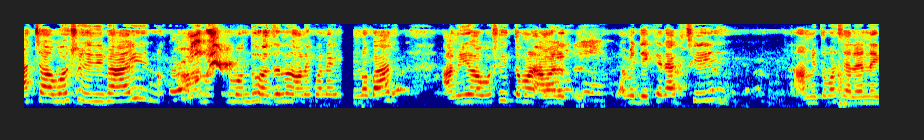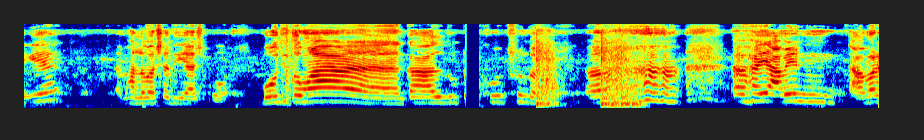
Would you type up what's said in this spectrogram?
আচ্ছা অবশ্যই দিদি ভাই, আমার নতুন বন্ধু হওয়ার জন্য অনেক অনেক ধন্যবাদ। আমি অবশ্যই তোমার, আমার, আমি দেখে রাখছি। আমি তোমার চ্যানেলে গিয়ে ভালোবাসা দিয়ে আসব। বৌদি, তোমার গাল দুটো খুব সুন্দর। ভাই, আমি, আমার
